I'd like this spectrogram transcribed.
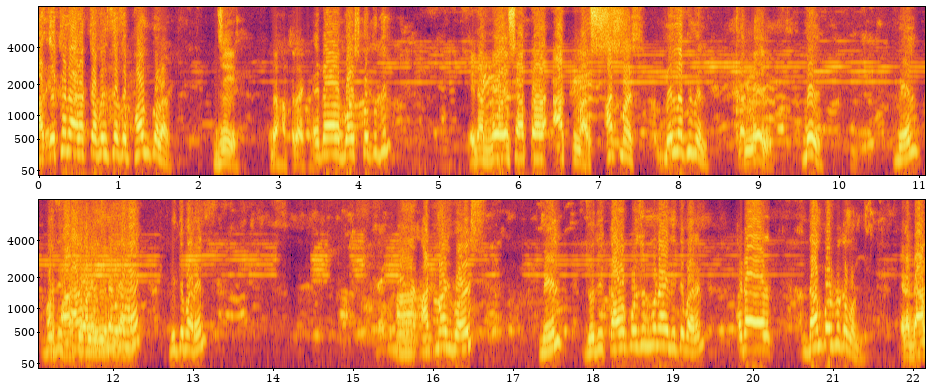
আর এখানে আর একটা পেয়েছে আছে ফাউন্ড কলার জি এটা হাতে রাখেন। এটা বয়স কতদিন? এটা বয়স আপনার আট মাস। আট মাস। মেল না ফিমেল মেল মেল মেল যদি কারও প্রয়োজন মনে হয় নিতে পারেন। আট মাস বয়স মেল যদি কারও প্রয়োজন মনে হয় নিতে পারেন। এটা দাম পড়বে কেমন? এটা দাম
